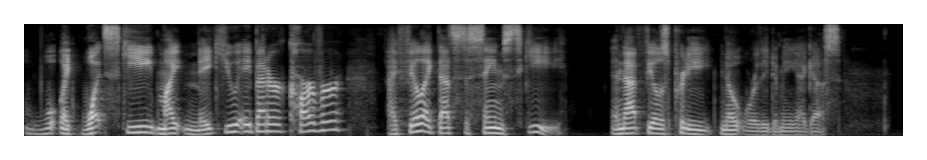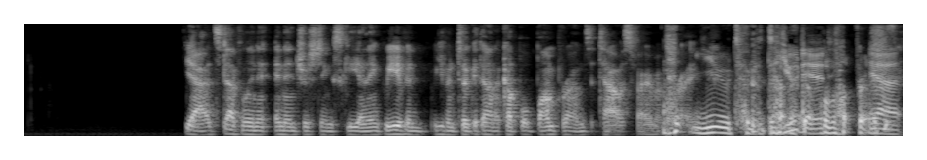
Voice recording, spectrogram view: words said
w- like what ski might make you a better carver I feel like that's the same ski. And that feels pretty noteworthy to me, I guess. Yeah, it's definitely an, an interesting ski. I think we even even took it down a couple bump runs at Taos, if I remember right. you took it down. you did. Yeah.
